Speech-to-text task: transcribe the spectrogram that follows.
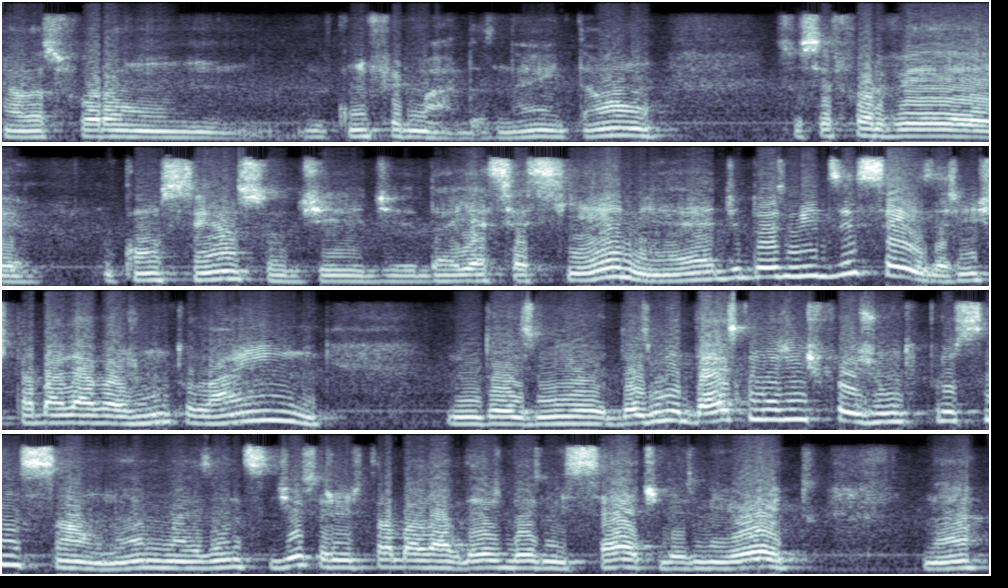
elas foram confirmadas, né? Então, se você for ver o consenso de, de, da ISSN é de 2016. A gente trabalhava junto lá em, em 2000, 2010, quando a gente foi junto para o Sansão, né? Mas antes disso a gente trabalhava desde 2007, 2008, né?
